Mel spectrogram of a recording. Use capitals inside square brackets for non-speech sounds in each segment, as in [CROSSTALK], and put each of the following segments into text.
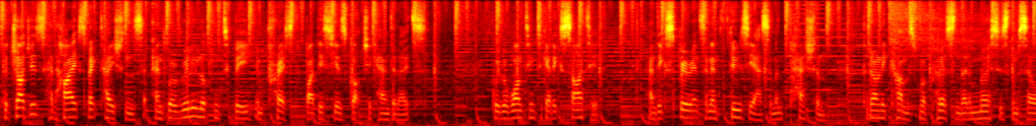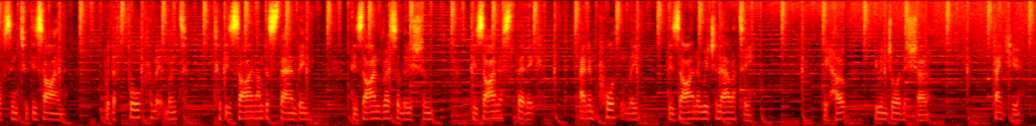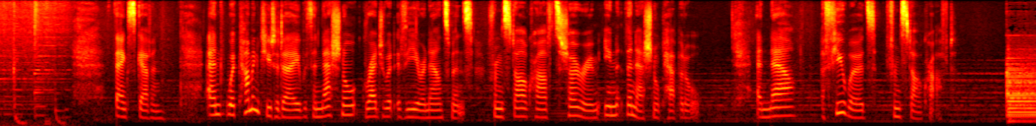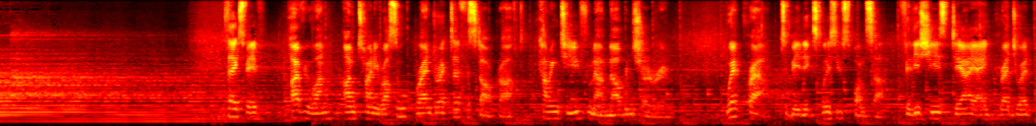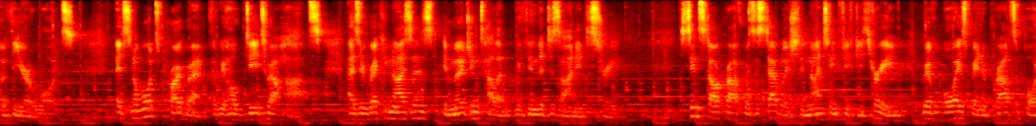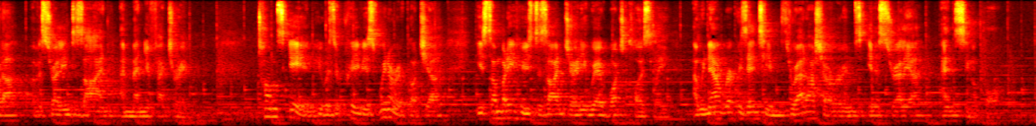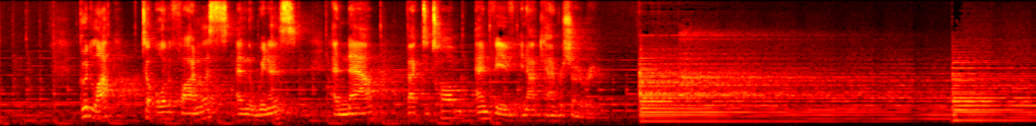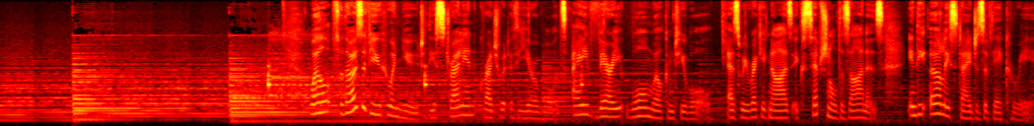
The judges had high expectations and were really looking to be impressed by this year's GOTYA candidates. We were wanting to get excited and experience an enthusiasm and passion that only comes from a person that immerses themselves into design with a full commitment to design understanding design resolution, design aesthetic, and importantly, design originality. We hope you enjoy the show. Thank you. Thanks, Gavin. And we're coming to you today with the National Graduate of the Year announcements from Stylecraft's showroom in the National Capital. And now, a few words from Stylecraft. Thanks, Viv. Hi everyone, I'm Tony Russell, Brand Director for Stylecraft, coming to you from our Melbourne showroom. We're proud to be the exclusive sponsor for this year's DIA Graduate of the Year Awards. It's an awards program that we hold dear to our hearts as it recognises emerging talent within the design industry. Since Stylecraft was established in 1953, we have always been a proud supporter of Australian design and manufacturing. Tom Skeehan, who was a previous winner of GOTYA, is somebody whose design journey we have watched closely, and we now represent him throughout our showrooms in Australia and Singapore. Good luck to all the finalists and the winners, and now back to Tom and Viv in our Canberra showroom. For those of you who are new to the Australian Graduate of the Year Awards, a very warm welcome to you all as we recognise exceptional designers in the early stages of their career.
